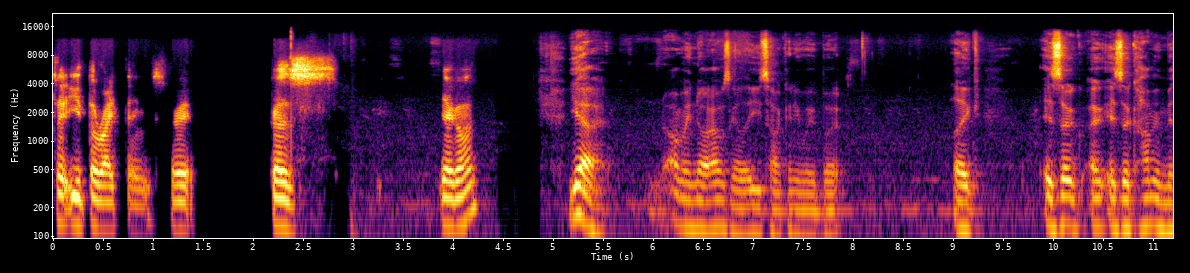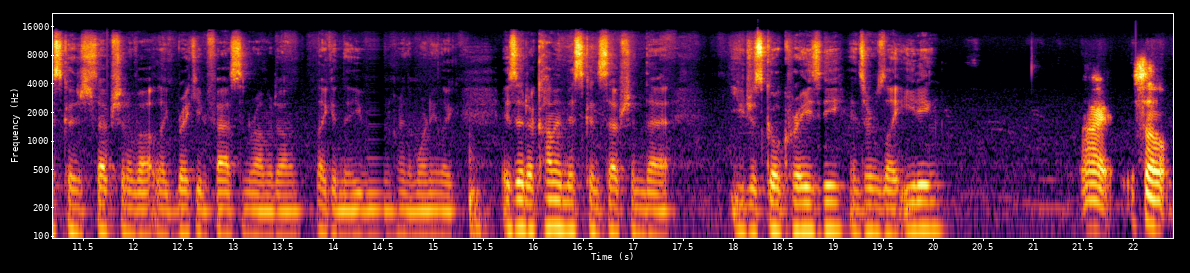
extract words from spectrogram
to eat the right things, right? Because, yeah, go ahead. Yeah. I mean, no, I was gonna let you talk anyway, but like, is a uh, is a common misconception about like breaking fast in Ramadan, like in the evening or in the morning, like, is it a common misconception that you just go crazy in terms of like eating? All right. So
